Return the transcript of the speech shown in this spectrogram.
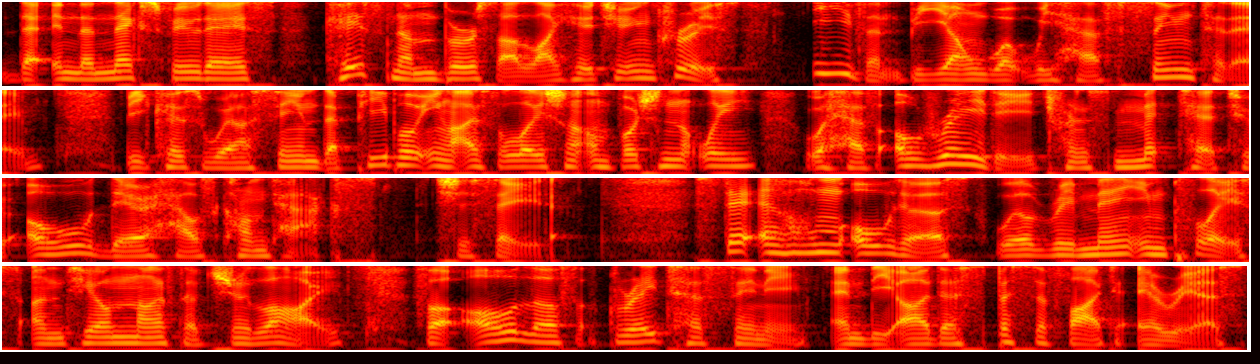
that in the next few days, case numbers are likely to increase even beyond what we have seen today, because we are seeing that people in isolation, unfortunately, will have already transmitted to all their house contacts, she said. Stay-at-home orders will remain in place until 9th of July for all of Greater Sydney and the other specified areas.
